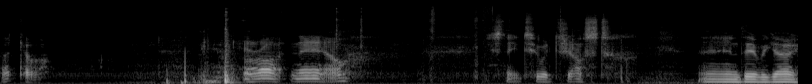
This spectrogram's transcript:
that cover. Alright, now just need to adjust and there we go.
